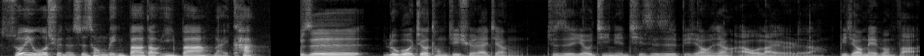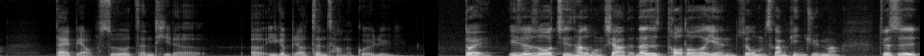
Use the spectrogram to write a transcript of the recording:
所以我选的是从零八到一八来看。就是如果就统计学来讲。就是有几年其实是比较像 outlier 的啦，比较没办法代表所有整体的呃一个比较正常的规律。对，也就是说，其实它是往下的，但是 total 而言，所以我们是看平均嘛。就是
